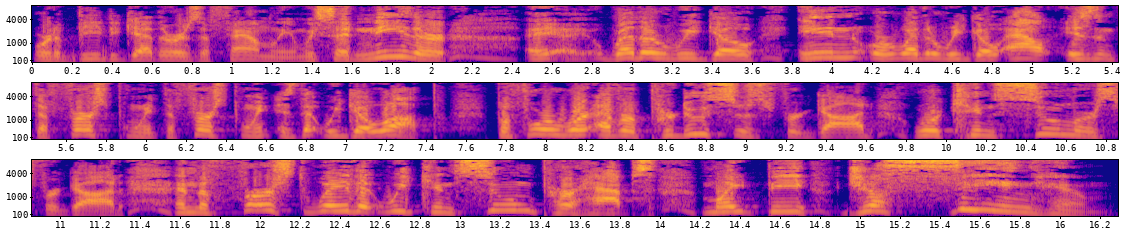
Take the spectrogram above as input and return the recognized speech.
or to be together as a family? And we said neither, uh, whether we go in or whether we go out isn't the first point. The first point is that we go up. Before we're ever producers for God, we're consumers for God. And the first way that we consume perhaps might be just seeing Him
